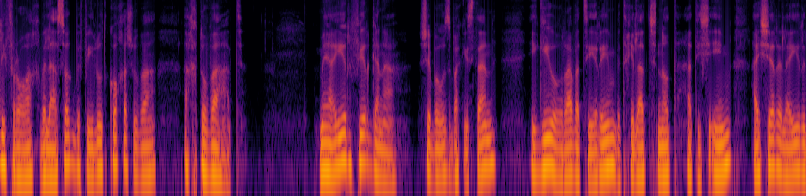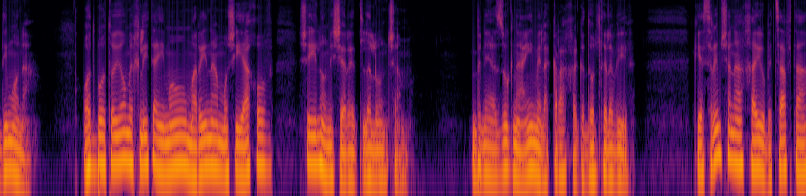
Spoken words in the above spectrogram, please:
לפרוח ולעסוק בפעילות כה חשובה אך טובעת? מהעיר פירגנה שבאוזבקיסטן הגיעו הוריו הצעירים בתחילת שנות ה-90 הישר אל העיר דימונה. עוד באותו יום החליטה אמו מרינה מושיאחוב שהיא לא נשארת ללון שם. בני הזוג נעים אל הכרך הגדול תל אביב. כ-20 שנה חיו בצוותא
